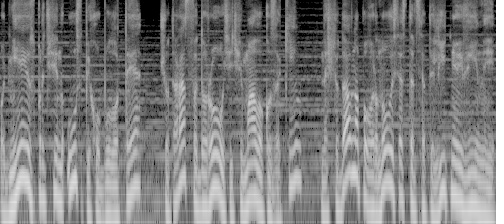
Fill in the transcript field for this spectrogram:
Однією з причин успіху було те, що Тарас Федорович і чимало козаків нещодавно повернулися з 30-літньої війни,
